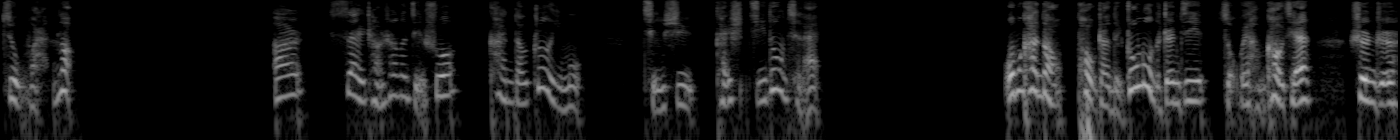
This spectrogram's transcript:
就完了。而赛场上的解说看到这一幕，情绪开始激动起来。我们看到炮战队中路的甄姬走位很靠前，甚至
